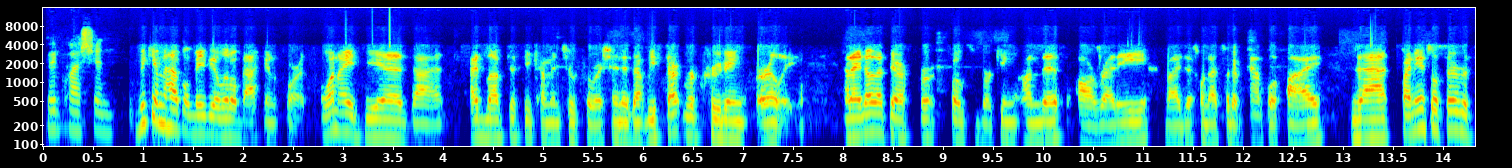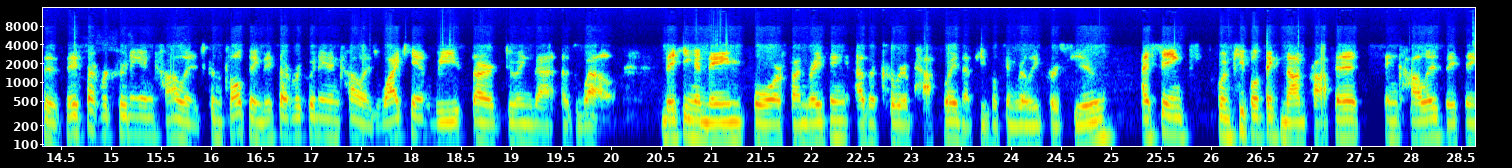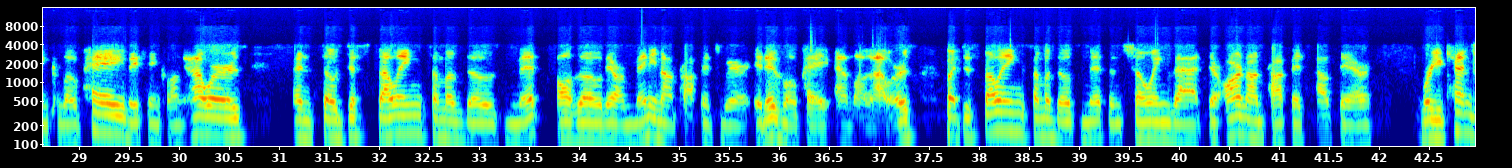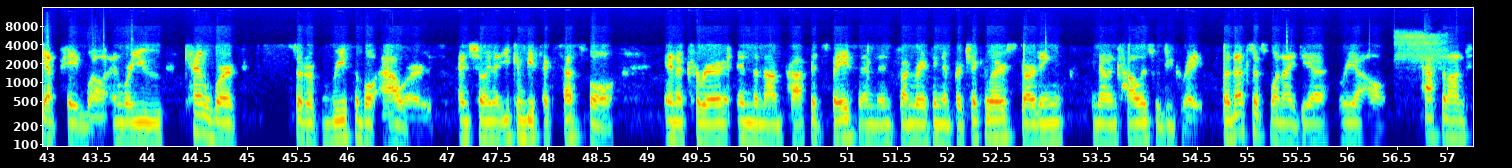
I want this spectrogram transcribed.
Good question. We can have maybe a little back and forth. One idea that I'd love to see come into fruition is that we start recruiting early. And I know that there are folks working on this already, but I just want to sort of amplify that financial services, they start recruiting in college, consulting, they start recruiting in college. Why can't we start doing that as well? Making a name for fundraising as a career pathway that people can really pursue. I think when people think nonprofit, in college, they think low pay, they think long hours. And so dispelling some of those myths, although there are many nonprofits where it is low pay and long hours, but dispelling some of those myths and showing that there are nonprofits out there where you can get paid well and where you can work sort of reasonable hours and showing that you can be successful in a career in the nonprofit space and in fundraising in particular, starting you know in college would be great. But that's just one idea. Ria, I'll pass it on to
